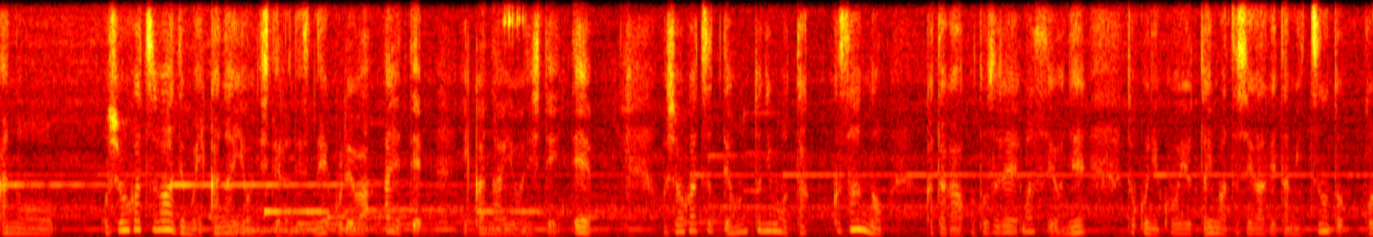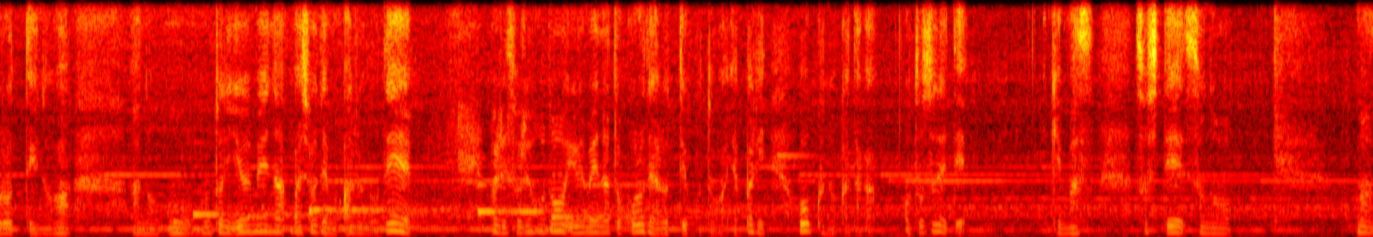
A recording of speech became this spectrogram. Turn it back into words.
あのお正月はでも行かないようにしてるんですね。これはあえて行かないようにしていてお正月って本当にもうたくさんの方が訪れますよね。特にこういった今私が挙げた3つのところっていうのはあのもう本当に有名な場所でもあるのでやっぱりそれほど有名なところであるっていうことはやっぱり多くの方が訪れていきます。そしてそのまあ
